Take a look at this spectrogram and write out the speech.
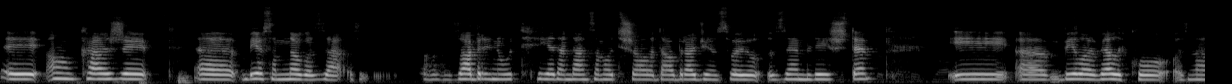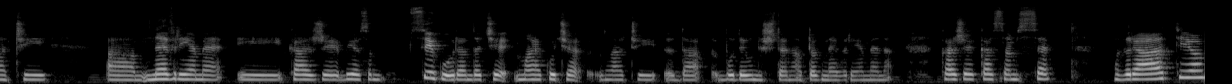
E, on kaže, e, bio sam mnogo za, zabrinut. Jedan dan sam otišao da obrađujem svoju zemljište i e, bilo je veliko, znači, um, nevrijeme i kaže bio sam siguran da će moja kuća znači da bude uništena od tog nevrijemena. Kaže kad sam se vratio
